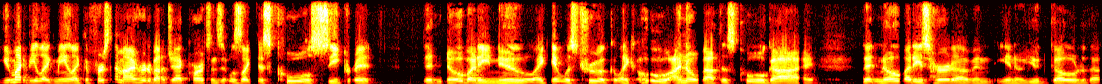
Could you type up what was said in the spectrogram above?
you might be like me. Like the first time I heard about Jack Parsons, it was like this cool secret that nobody knew. Like it was true. Like oh, I know about this cool guy that nobody's heard of, and you know you'd go to the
